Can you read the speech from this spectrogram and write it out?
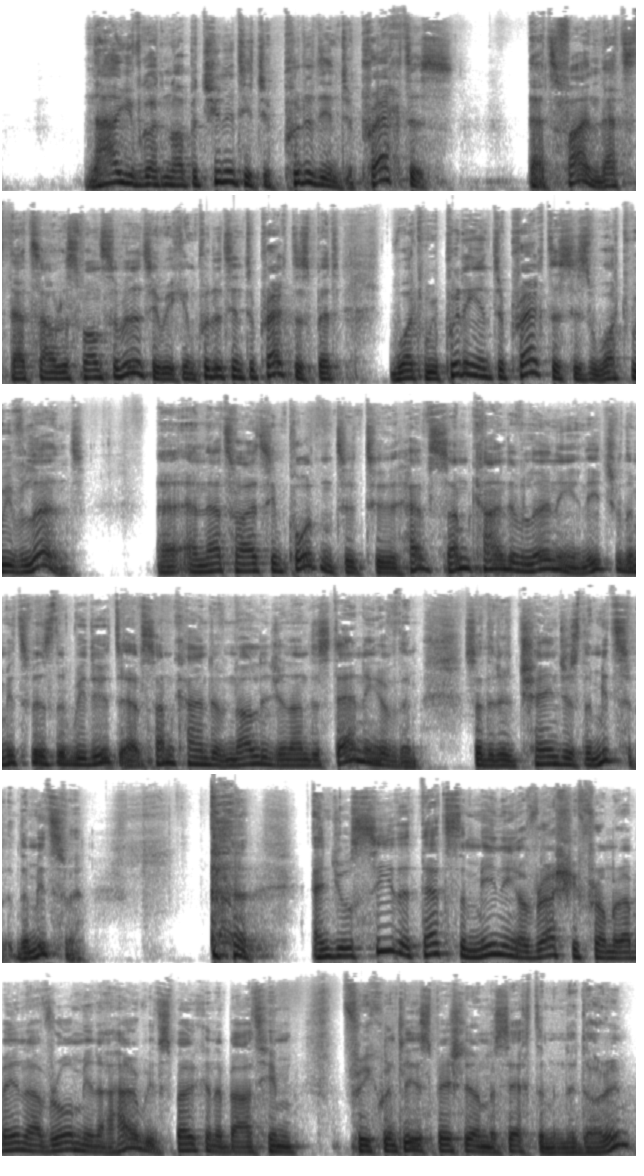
Now you've got an opportunity to put it into practice. That's fine. That's that's our responsibility. We can put it into practice. But what we're putting into practice is what we've learned. Uh, and that's why it's important to, to have some kind of learning in each of the mitzvahs that we do, to have some kind of knowledge and understanding of them so that it changes the mitzvah. The mitzvah. and you'll see that that's the meaning of Rashi from Rabbeinu Avrom Min HaHar. We've spoken about him frequently, especially on Masechtem and Nedarim,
